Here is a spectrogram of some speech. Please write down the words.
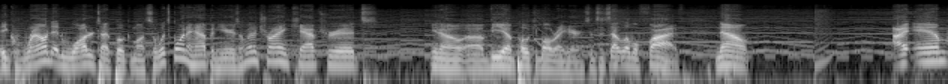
a ground and water type Pokemon. So what's going to happen here is I'm going to try and capture it, you know, uh, via Pokeball right here, since it's at level 5. Now, I am,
